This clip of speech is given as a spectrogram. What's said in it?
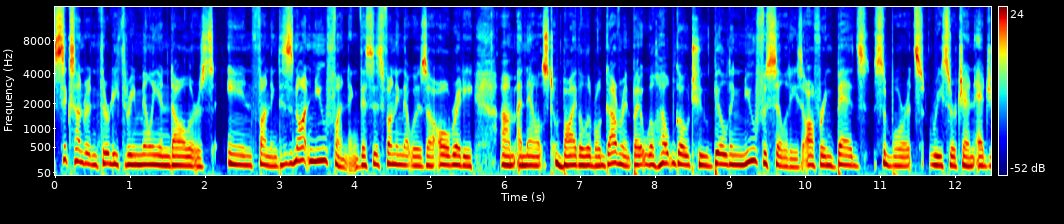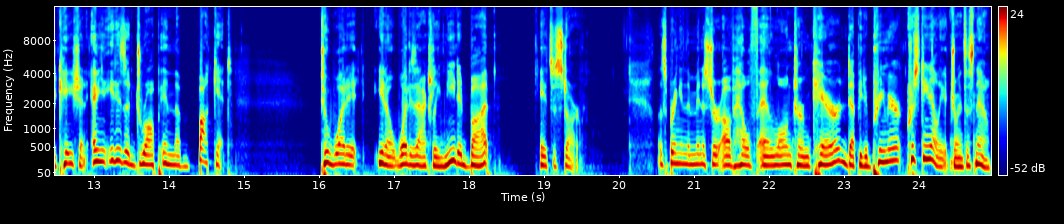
$633 million in funding. This is not new funding. This is funding that was uh, already um, announced by the Liberal government, but it will help go to building new facilities, offering beds, supports, research, and education. I mean, it is a drop in the bucket to what it, you know, what is actually needed, but it's a start. Let's bring in the Minister of Health and Long Term Care, Deputy Premier Christine Elliott joins us now.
